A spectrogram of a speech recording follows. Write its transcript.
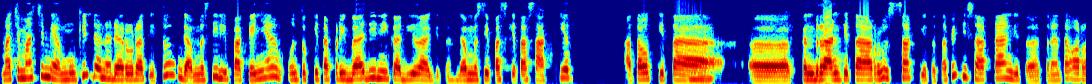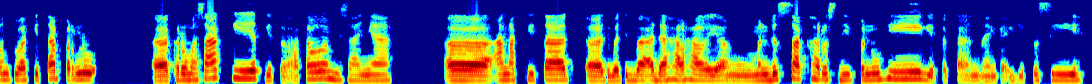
macam-macam ya mungkin dana darurat itu nggak mesti dipakainya untuk kita pribadi nih Kadila gitu. Nggak mesti pas kita sakit atau kita hmm. uh, kendaraan kita rusak gitu. Tapi misalkan gitu ternyata orang tua kita perlu uh, ke rumah sakit gitu. Atau misalnya uh, anak kita uh, tiba-tiba ada hal-hal yang mendesak harus dipenuhi gitu kan nah kayak gitu sih.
